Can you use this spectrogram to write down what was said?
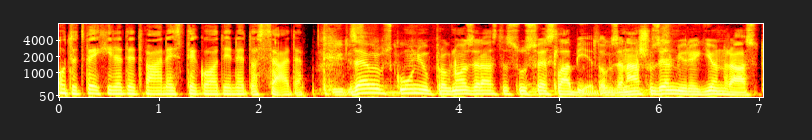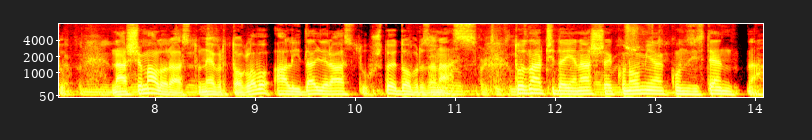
od 2012. godine do sada. Za Evropsku uniju prognoze rasta su sve slabije, dok za našu zemlju i region rastu. Naše malo rastu, ne vrtoglavo, ali i dalje rastu, što je dobro za nas. To znači da je naša ekonomija konzistentna.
